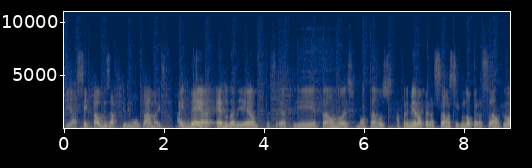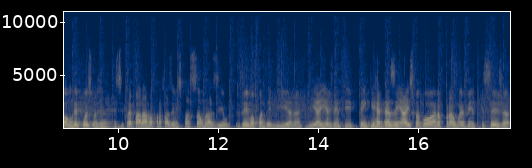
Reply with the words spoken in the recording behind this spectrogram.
de aceitar o desafio de montar, mas a ideia é do Daniel, tá certo? E então nós montamos a primeira operação, a segunda operação. Logo depois, quando a gente se preparava para fazer uma expansão Brasil, veio a pandemia, né? E aí a gente tem que redesenhar isso agora para um evento que seja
